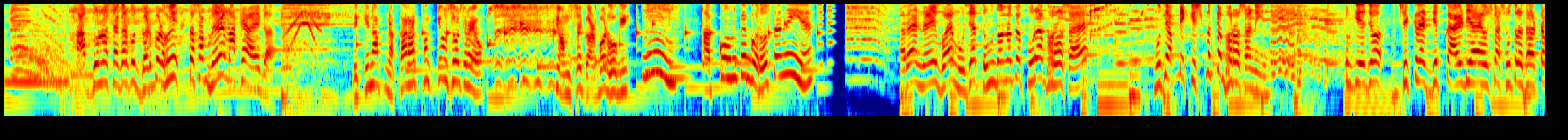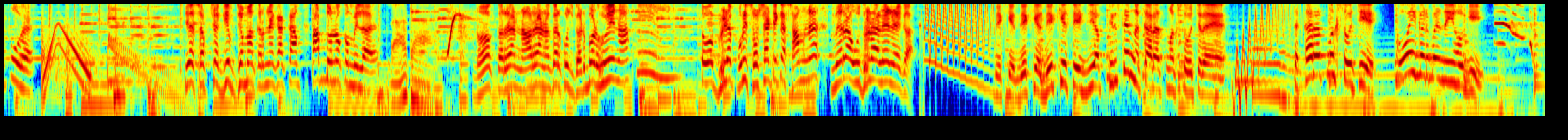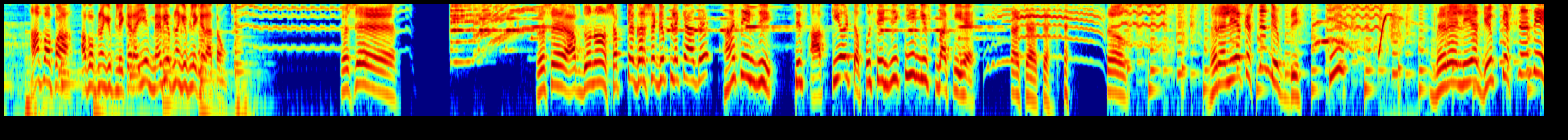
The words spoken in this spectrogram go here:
आप दोनों से अगर कुछ गड़बड़ हुई तो सब मेरे माथे आएगा। लेकिन आप नकारात्मक क्यों सोच रहे हो? कि हमसे गड़बड़ होगी। आपको हम पे भरोसा नहीं है। अरे नहीं भाई मुझे तुम दोनों पे पूरा भरोसा है। मुझे अपनी किस्मत पे भरोसा नहीं है। क्योंकि ये जो सीक्रेट गिफ्ट का आइडिया है उसका सूत्रधार टप्पू है। ये सबसे गिफ्ट जमा करने का काम आप दोनों को मिला है। न करे नारायण अगर कुछ गड़बड़ हुई ना तो वो भिड़े पूरी सोसाइटी के सामने मेरा उधड़ा ले लेगा। देखिए देखिए देखिए सेठ जी आप फिर से नकारात्मक सोच रहे हैं। सकारात्मक सोचिए कोई गड़बड़ नहीं होगी। हाँ पापा आप अपना गिफ्ट लेकर आइए मैं भी अपना गिफ्ट लेकर आता हूँ। वैसे वैसे आप दोनों सबके घर से गिफ्ट लेके आ गए? हाँ सेठ जी सिर्फ़ आपकी और टप्पू सेठ जी की गिफ्ट बाकी है। अच्छा अच्छा। तो मेरे लिए किसने गिफ्ट दी? मेरे लिए गिफ्ट किसने दी?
